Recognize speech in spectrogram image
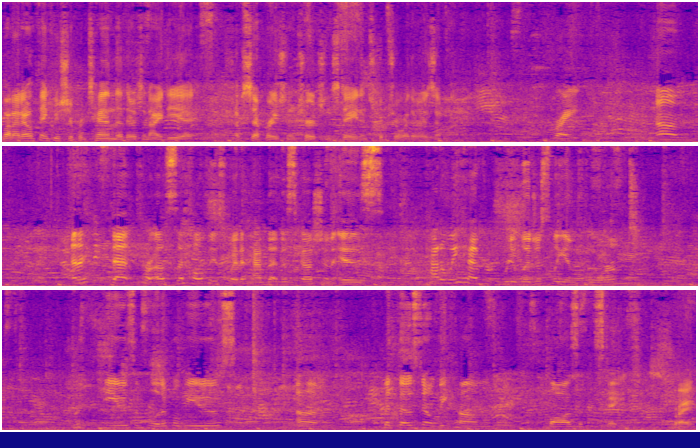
but I don't think we should pretend that there's an idea of separation of church and state in Scripture where there isn't one. Right. Um, and I think that for us, the healthiest way to have that discussion is how do we have religiously informed views and political views, um, but those don't become laws of the state. Right.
